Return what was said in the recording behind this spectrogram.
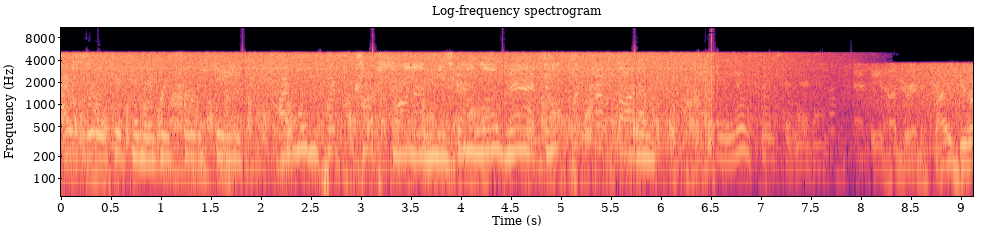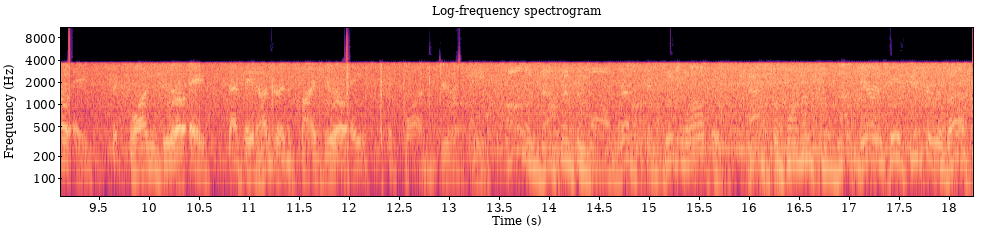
I would really give him every courtesy. I wouldn't put cuffs on him. He's going to love that. Don't put cuffs on him. And you know Trump's in there now. 800 508 6108. That's 800 508 6108. All investments involve risk, including losses. Past performance does not guarantee future results.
